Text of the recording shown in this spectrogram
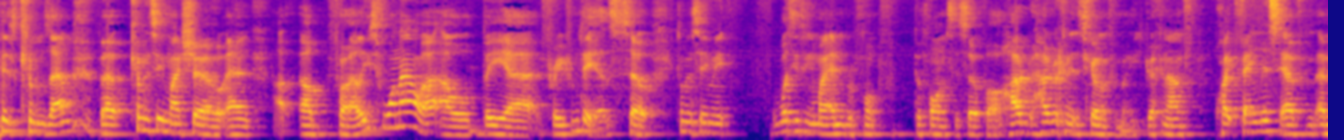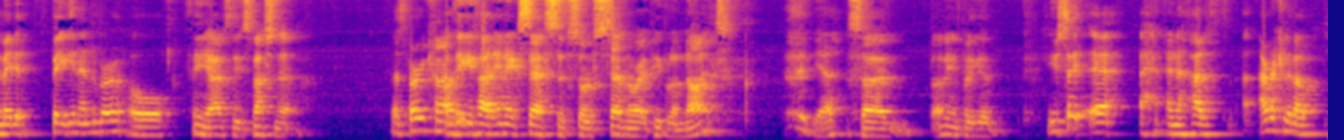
this comes out. But come and see my show, and I'll, I'll, for at least one hour, I will be uh, free from tears. So come and see me. What do you think of my Edinburgh performances so far? How, how do you reckon it's going for me? Do you reckon I'm quite famous? I've made it big in Edinburgh, or I think you're absolutely smashing it. that's very kind. I think you've had in excess of sort of seven or eight people a night. yeah. So I think it's pretty good. You say, uh, and I've had, I reckon about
